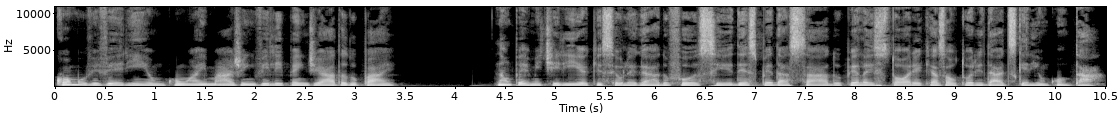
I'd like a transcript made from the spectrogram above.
Como viveriam com a imagem vilipendiada do pai? Não permitiria que seu legado fosse despedaçado pela história que as autoridades queriam contar.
